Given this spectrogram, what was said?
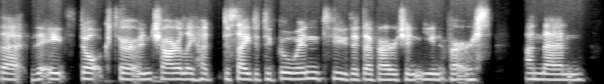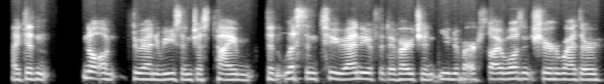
that the Eighth Doctor and mm. Charlie had decided to go into the Divergent universe, and then I didn't not through any reason, just time didn't listen to any of the Divergent universe. So I wasn't sure whether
